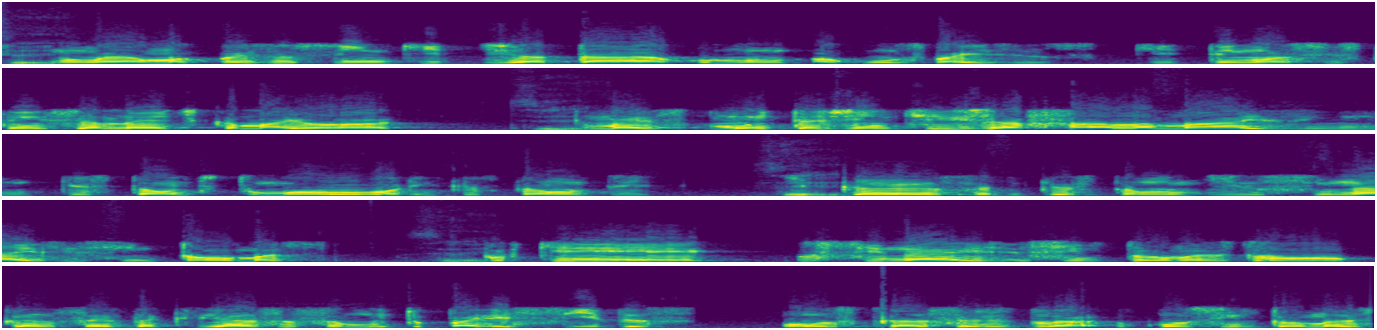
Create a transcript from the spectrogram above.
Sim. Não é uma coisa assim que já está como alguns países que têm uma assistência médica maior, sim. mas muita gente já fala mais em questão de tumor, em questão de, de câncer, em questão de sinais e sintomas. Sim. Porque os sinais e sintomas do câncer da criança são muito parecidos com os cânceres, do, com sintomas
